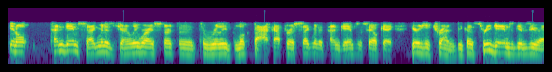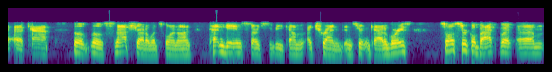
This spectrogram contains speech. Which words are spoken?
you know, 10 game segment is generally where I start to, to really look back after a segment of 10 games and say, okay, here's a trend because three games gives you a, a cap, little, little snapshot of what's going on. 10 games starts to become a trend in certain categories. So I'll circle back, but um,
